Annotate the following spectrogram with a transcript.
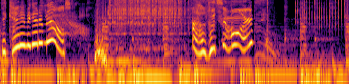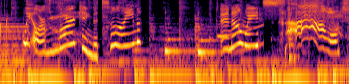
The candy began to melt. I'll put some more. We are marking the time. Ouch!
